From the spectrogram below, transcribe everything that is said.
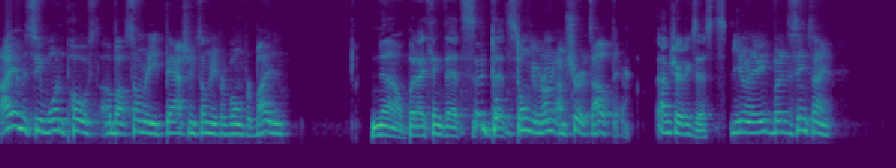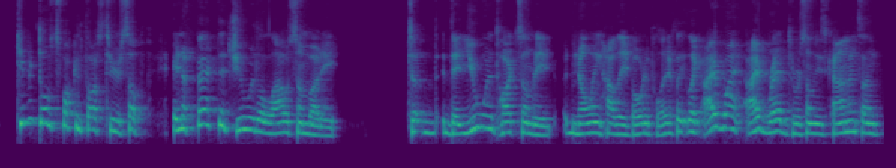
I haven't seen one post about somebody bashing somebody for voting for Biden. No, but I think that's, uh, Don't, that's, don't get me wrong. I'm sure it's out there. I'm sure it exists. You know what I mean? But at the same time, keep those fucking thoughts to yourself. And the fact that you would allow somebody to that you wouldn't talk to somebody knowing how they voted politically. Like I went, I read through some of these comments on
